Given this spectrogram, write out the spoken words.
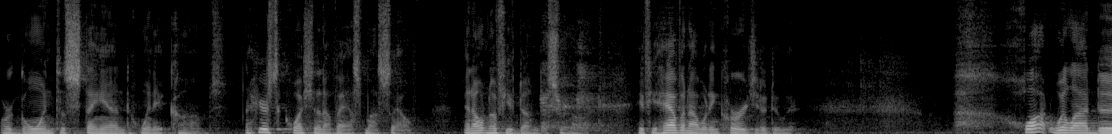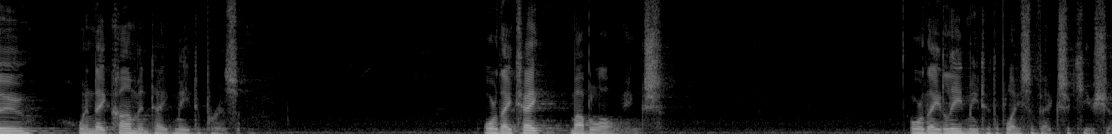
are going to stand when it comes. Now, here's the question I've asked myself, and I don't know if you've done this or not. If you haven't, I would encourage you to do it. What will I do when they come and take me to prison? Or they take my belongings? Or they lead me to the place of execution?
